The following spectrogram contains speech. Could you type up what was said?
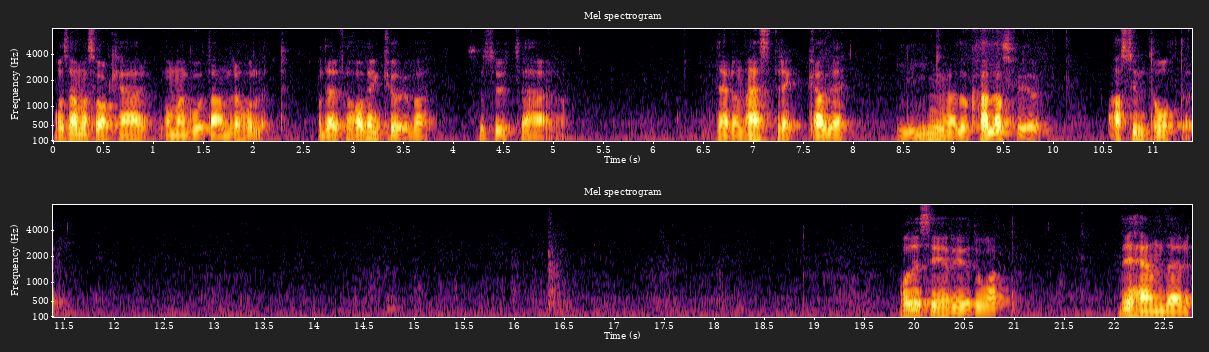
Och samma sak här om man går åt andra hållet. Och därför har vi en kurva som ser ut så här. Eh, där de här streckade linjerna då kallas för asymptoter. Och det ser vi ju då att det händer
